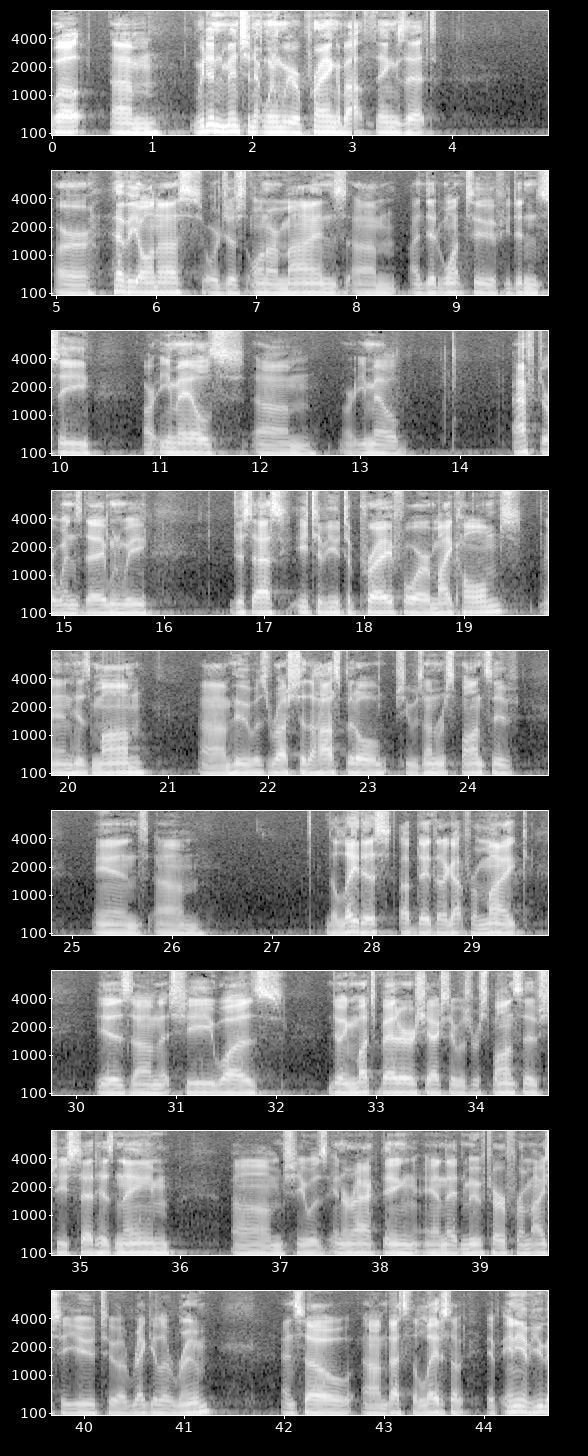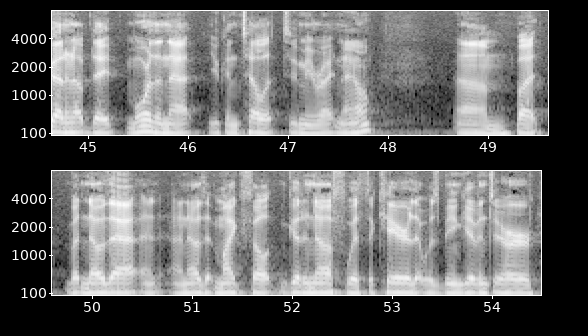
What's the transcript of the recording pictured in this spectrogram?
Well, um, we didn't mention it when we were praying about things that are heavy on us or just on our minds. Um, I did want to, if you didn't see our emails um, or email after Wednesday, when we just asked each of you to pray for Mike Holmes and his mom, um, who was rushed to the hospital. She was unresponsive. And um, the latest update that I got from Mike is um, that she was doing much better. She actually was responsive. She said his name. Um, she was interacting, and they'd moved her from ICU to a regular room. And so um, that's the latest. Up. If any of you got an update more than that, you can tell it to me right now. Um, but but know that, and I know that Mike felt good enough with the care that was being given to her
